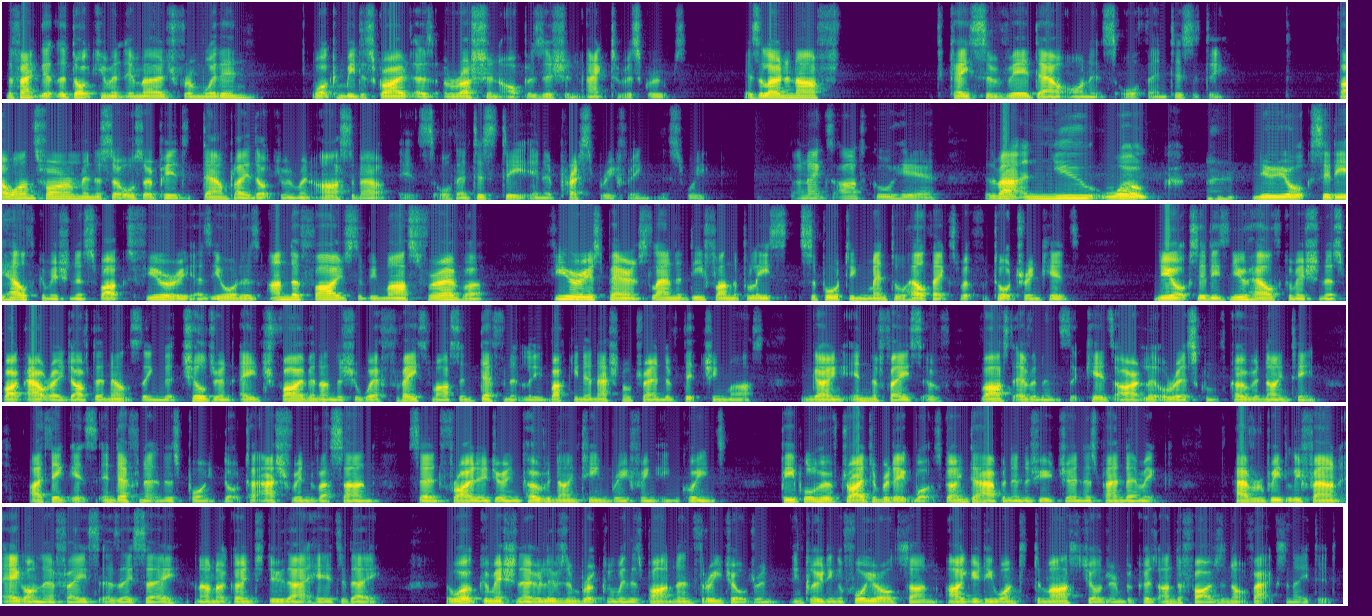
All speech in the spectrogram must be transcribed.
The fact that the document emerged from within what can be described as Russian opposition activist groups is alone enough to cast severe doubt on its authenticity. Taiwan's foreign minister also appeared to downplay the document when asked about its authenticity in a press briefing this week. The next article here is about a new woke New York City Health Commissioner sparks fury as he orders under fives to be masked forever. Furious parents slam to defund the police supporting mental health expert for torturing kids. New York City's new health commissioner sparked outrage after announcing that children aged 5 and under should wear face masks indefinitely, bucking a national trend of ditching masks and going in the face of vast evidence that kids are at little risk from COVID 19. I think it's indefinite at this point, Dr. Ashwin Vasan said Friday during COVID 19 briefing in Queens. People who have tried to predict what's going to happen in the future in this pandemic have repeatedly found egg on their face, as they say, and I'm not going to do that here today. The woke commissioner, who lives in Brooklyn with his partner and three children, including a four year old son, argued he wanted to mask children because under fives are not vaccinated.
